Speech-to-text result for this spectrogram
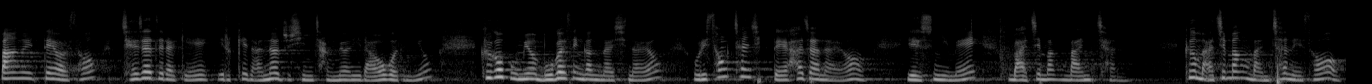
빵을 떼어서 제자들에게 이렇게 나눠주신 장면이 나오거든요. 그거 보면 뭐가 생각나시나요? 우리 성찬식 때 하잖아요. 예수님의 마지막 만찬. 그 마지막 만찬에서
